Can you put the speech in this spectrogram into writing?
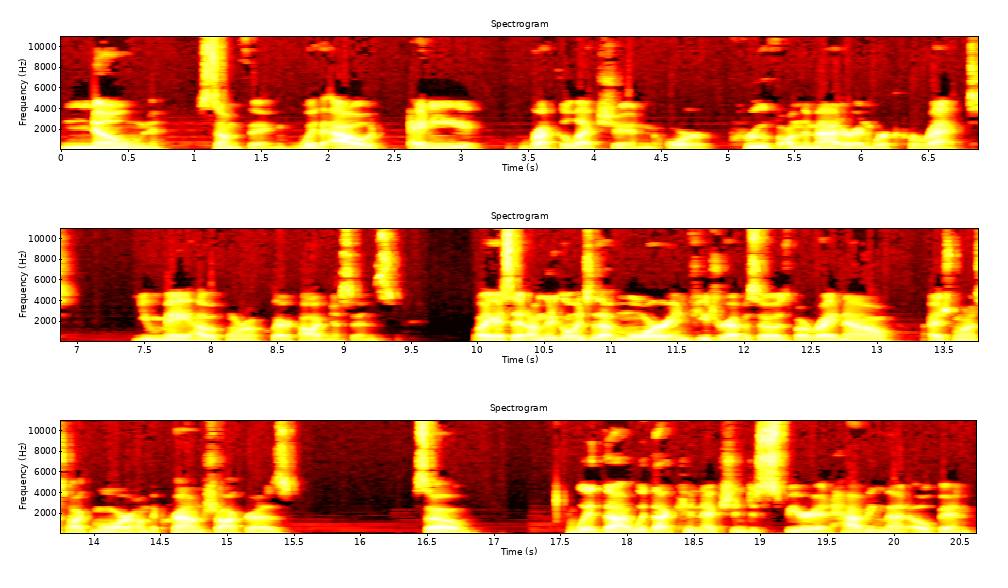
known something without any recollection or proof on the matter and were correct, you may have a form of claircognizance. Like I said, I'm going to go into that more in future episodes, but right now I just want to talk more on the crown chakras. So, with that, with that connection to spirit, having that open,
